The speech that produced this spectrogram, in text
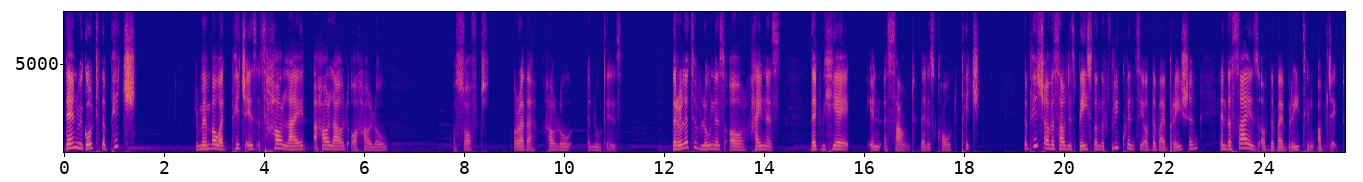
Then we go to the pitch. Remember what pitch is? It's how loud, how loud or how low or soft, or rather how low a note is. The relative lowness or highness that we hear in a sound that is called pitch. The pitch of a sound is based on the frequency of the vibration and the size of the vibrating object.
